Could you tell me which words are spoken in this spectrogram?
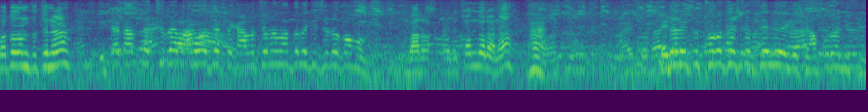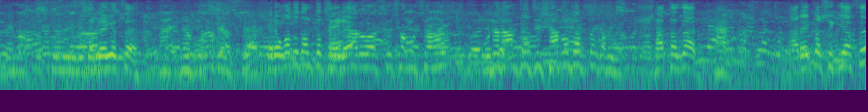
কত দাম চাচ্ছেন এরা? এটা দাম চাচ্ছি ভাই বারো হাজার টাকা। আলোচনার মাধ্যমে কিছুটা কম হবে বারো এটা চন্দরা না? হ্যাঁ। এটার একটু ছোট সাইজটা সেল হয়ে গেছে আপুরা মাত্র সেল হয়ে গেছে। হ্যাঁ এটা বসে আছে। এটা কত দাম চাচ্ছেন এটা আরও আছে সমস্যা নাই। ওটা দাম চাচ্ছি সাত হাজার টাকা ভাইয়া সাত হাজার? আর এই পাশে কি আছে?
